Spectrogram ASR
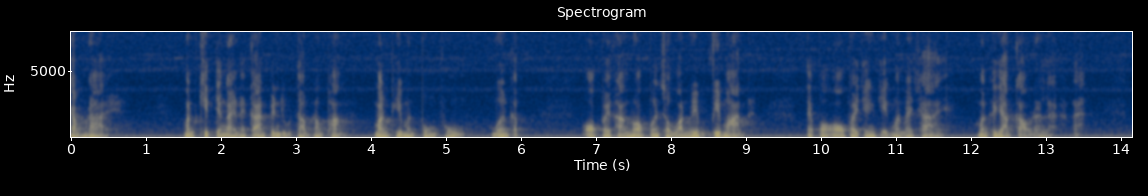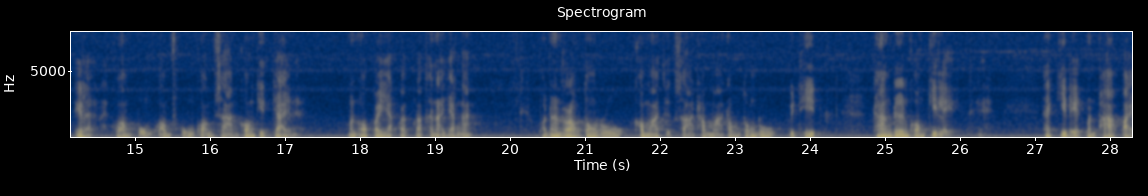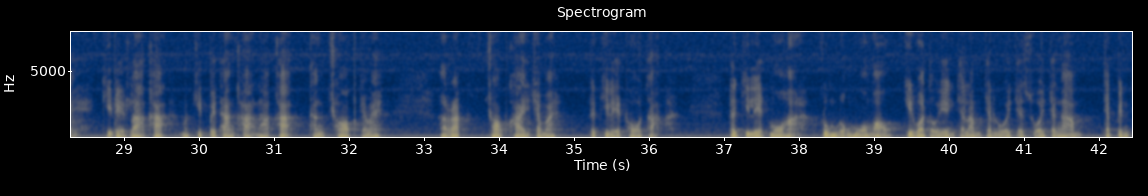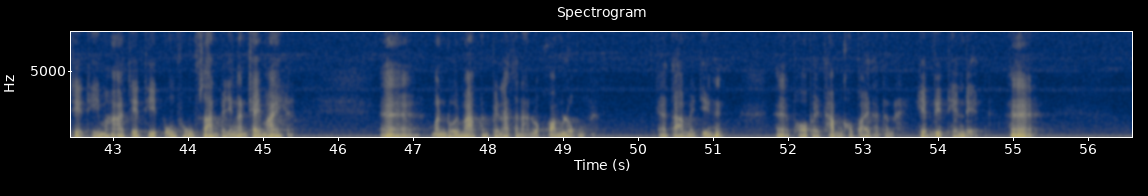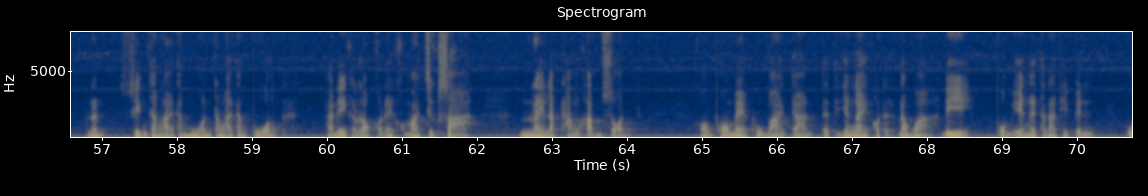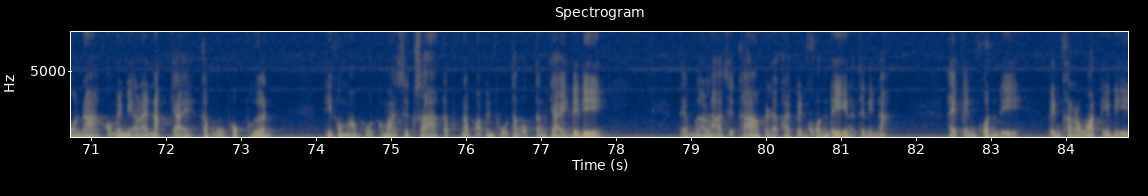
จำได้ มันคิดยังไงในการเป็นอยู่ตามลำพัง บางทีมันปุงฟุ้งเหมือนกับออกไปข้างนอกเหมือนสวรรค์วิมาน แต่พอออกไปจริงๆมันไม่ใช่ มันก็อย่างเก่านั่นแหละนะนี่แหละ ความปุงความฟุ้งความซานของจิตใจนะมันออกไปยักลักษณะอย่างนั้น เพราะนั้นเราต้องรู้เข้ามาศึกษาธรรมะต้องต้องรู้วิธีทางเดินของกิเลสกิเลสมันพาไป กิเลสราคะ มันคิดไปทางขาราคะ ทางชอบใช่ไหมรักชอบใครใช่ไหมแล้วกิเลสโทสะแล้วกิเลสโมหะ รุ่มหลงมัวเมา คิดว่าตัวเองจะร่ำจะรวยจะสวยจะงาม จะเป็นเศรษฐีมหาเศรษฐีปุ่งฟุ้งซ่านไปอย่างนั้นใช่ไหมเออมันโดยมากมันเป็นลักษณะว่าความหลงตามไม่จริงอพอไปทำเข้าไปท่านเห็นฤทธิ์เห็นเดชนั้นสิ่งทั้งหลายทั้งมวลทั้งหลายทั้งปวง อันนี้ก็เราก็ได้เข้ามาศึกษาในหลักธรรมคำสอนของพ่อแม่ครูบาอาจารย์ แต่ยังไงเขาเถอะนับว่าดีผมเองในฐานะที่เป็นหัวหน้าขอไม่มีอะไรหนักใจกับหมู่พกเพื่อน ที่เขามาบวชเขามาศึกษากับนับว่าเป็นผู้ตั้งอกตั้งใจได้ดี แต่เมื่อลาศึกษาไปแล้วให้เป็นคนดีนะท่านี้นะ ให้เป็นคนดี เป็นคารวะที่ดี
